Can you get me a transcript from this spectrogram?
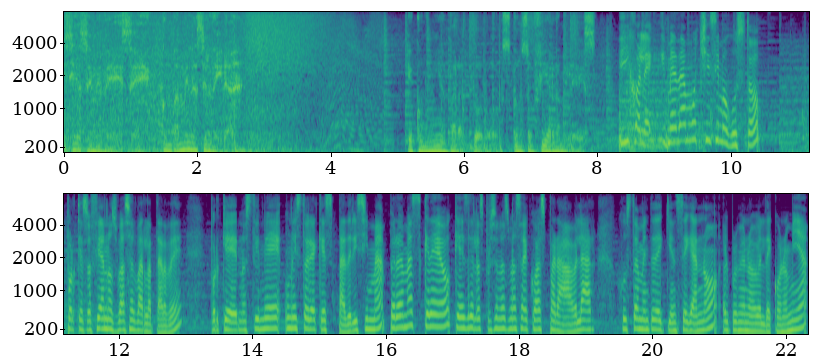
Noticias MBS con Pamela Cerdeira. Economía para todos con Sofía Ramírez. Híjole, y me da muchísimo gusto porque Sofía nos va a salvar la tarde, porque nos tiene una historia que es padrísima, pero además creo que es de las personas más adecuadas para hablar justamente de quien se ganó el Premio Nobel de Economía,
